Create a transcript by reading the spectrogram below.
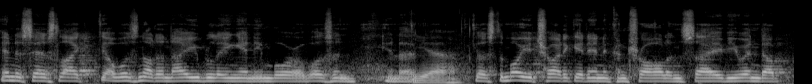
in a sense, like I was not enabling anymore. I wasn't, you know, Yeah. because the more you try to get in and control and save, you end up,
